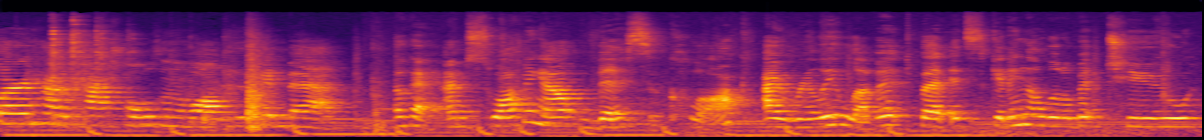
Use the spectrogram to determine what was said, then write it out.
learn how to patch holes in the wall because it's getting bad. Okay, I'm swapping out this clock. I really love it, but it's getting a little bit too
